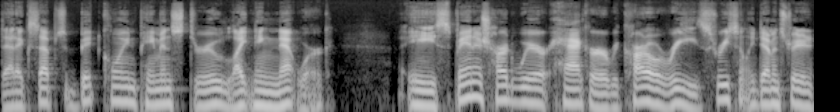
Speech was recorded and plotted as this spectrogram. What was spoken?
that accepts Bitcoin payments through Lightning Network." A Spanish hardware hacker, Ricardo Ruiz, recently demonstrated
